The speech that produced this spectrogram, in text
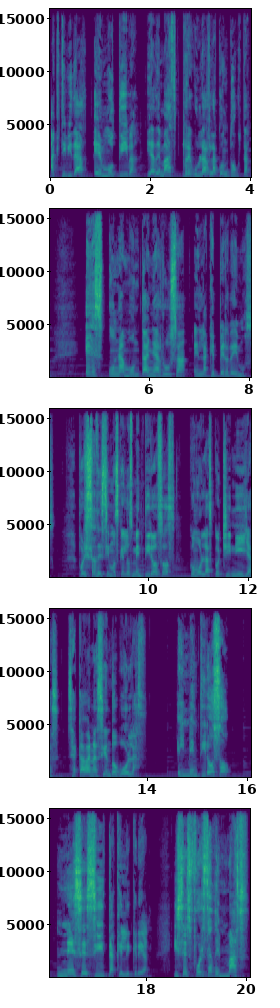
actividad emotiva y además regular la conducta. Es una montaña rusa en la que perdemos. Por eso decimos que los mentirosos, como las cochinillas, se acaban haciendo bolas. El mentiroso necesita que le crean y se esfuerza de más.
